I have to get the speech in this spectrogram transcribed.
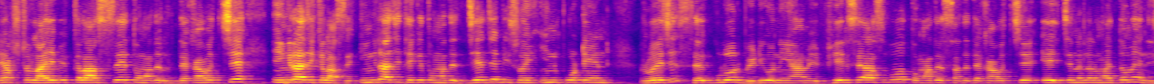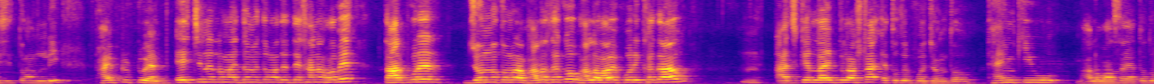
নেক্সট লাইভ ক্লাসে তোমাদের দেখা হচ্ছে ইংরাজি ক্লাসে ইংরাজি থেকে তোমাদের যে যে বিষয় ইম্পর্টেন্ট রয়েছে, সেগুলোর ভিডিও নিয়ে আমি ফিরসে আসব। তোমাদের সাথে দেখা হচ্ছে এই চ্যানেলের মাধ্যমে নিশ্চিত অনলি ফাইভ টু টুয়েলভ এই চ্যানেলের মাধ্যমে তোমাদের দেখানো হবে তারপরের জন্য তোমরা ভালো থাকো, ভালোভাবে পরীক্ষা দাও। আজকের লাইভ ক্লাসটা এতদূর পর্যন্ত। থ্যাংক ইউ ভালোবাসা এতদূর।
